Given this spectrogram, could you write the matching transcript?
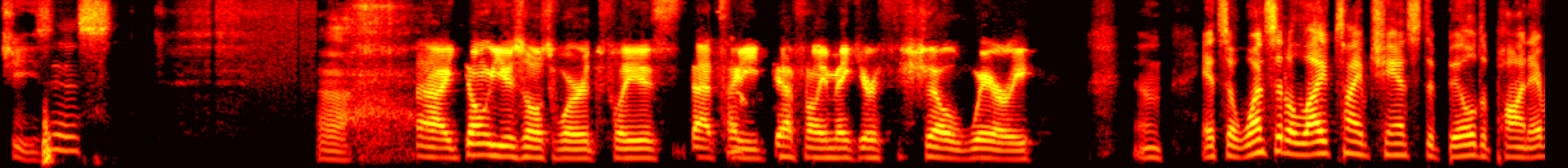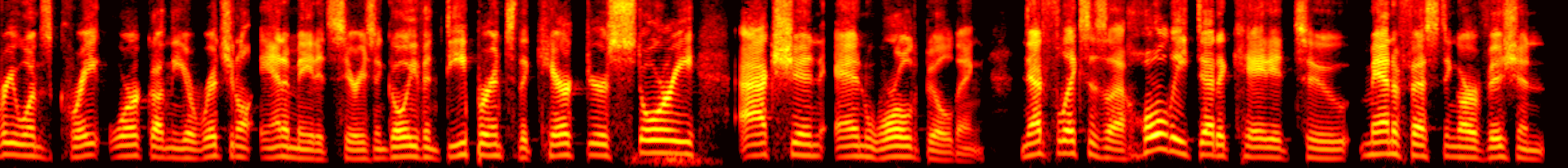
Jesus. Uh, don't use those words, please. That's how you definitely make your show wary. It's a once in a lifetime chance to build upon everyone's great work on the original animated series and go even deeper into the characters, story, action, and world building. Netflix is a wholly dedicated to manifesting our vision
